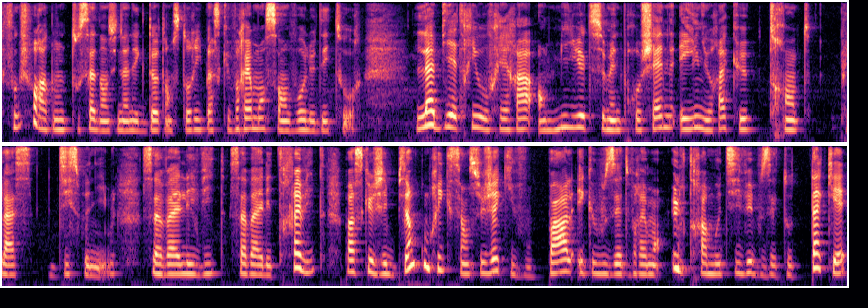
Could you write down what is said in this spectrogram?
faut que je vous raconte tout ça dans une anecdote en story parce que vraiment, ça en vaut le détour. La billetterie ouvrira en milieu de semaine prochaine et il n'y aura que 30 place disponible. Ça va aller vite, ça va aller très vite parce que j'ai bien compris que c'est un sujet qui vous parle et que vous êtes vraiment ultra motivé, vous êtes au taquet.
